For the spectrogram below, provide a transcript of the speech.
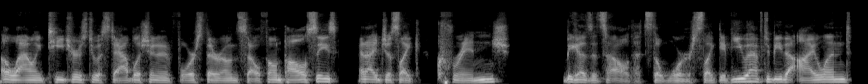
allowing teachers to establish and enforce their own cell phone policies. And I just like cringe because it's, oh, that's the worst. Like if you have to be the island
